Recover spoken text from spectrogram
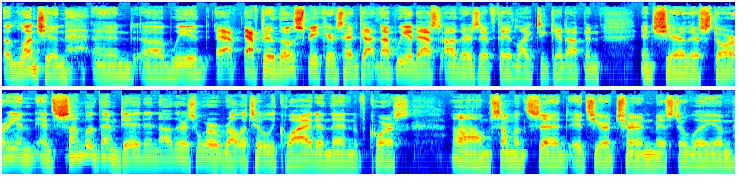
luncheon, and uh, we had after those speakers had gotten up, we had asked others if they'd like to get up and, and share their story, and and some of them did, and others were relatively quiet, and then of course. Um, someone said, "It's your turn, Mr. William,"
